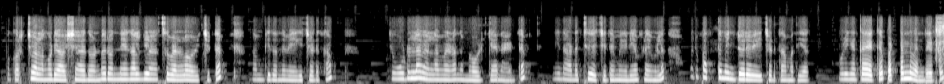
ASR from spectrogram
അപ്പോൾ കുറച്ച് വെള്ളം കൂടി ആവശ്യമായതുകൊണ്ട് ഒരു ഒന്നേകാൽ ഗ്ലാസ് വെള്ളം ഒഴിച്ചിട്ട് നമുക്കിതൊന്ന് വേവിച്ചെടുക്കാം. ചൂടുള്ള വെള്ളം വേണം നമ്മൾ ഒഴിക്കാനായിട്ട്. ഇനി ഇത് അടച്ച് വെച്ചിട്ട് മീഡിയം ഫ്ലെയിമിൽ ഒരു പത്ത് മിനിറ്റ് വരെ വേവിച്ചെടുത്താൽ മതിയാകും. മുരിങ്ങക്കായൊക്കെ പെട്ടെന്ന് വെന്ത് കിട്ടും.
